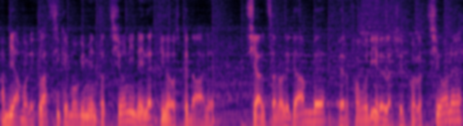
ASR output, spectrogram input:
Abbiamo le classiche movimentazioni dei letti da ospedale. Si alzano le gambe per favorire la circolazione,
